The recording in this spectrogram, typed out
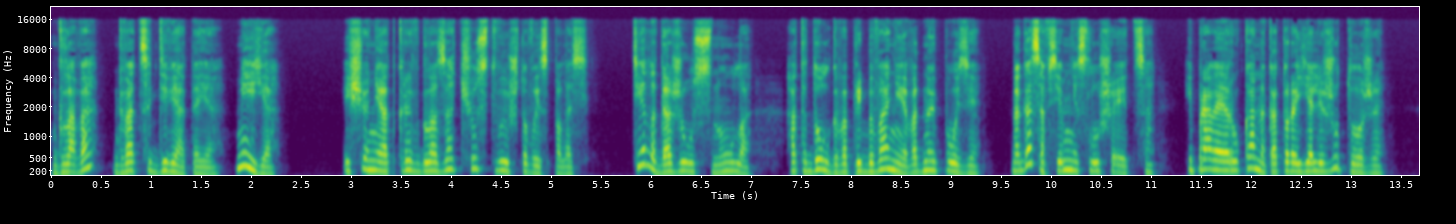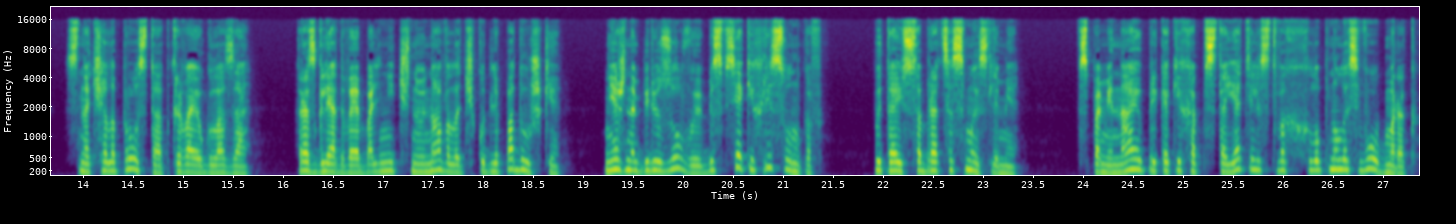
Глава 29. Мия. Еще не открыв глаза, чувствую, что выспалась. Тело даже уснуло от долгого пребывания в одной позе. Нога совсем не слушается. И правая рука, на которой я лежу, тоже. Сначала просто открываю глаза, разглядывая больничную наволочку для подушки. Нежно-бирюзовую, без всяких рисунков. Пытаюсь собраться с мыслями. Вспоминаю, при каких обстоятельствах хлопнулась в обморок.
